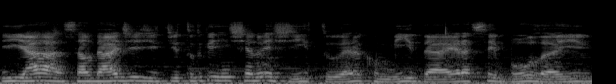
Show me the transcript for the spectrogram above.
e a ah, saudade de, de tudo que a gente tinha no Egito, era comida, era cebola e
